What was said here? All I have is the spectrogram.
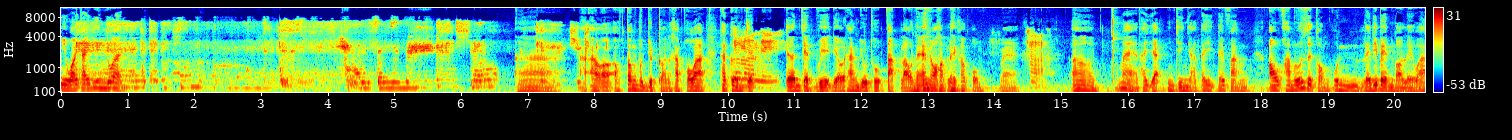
มีไวไกดิ้งด้วย Hiding from the rain and snow. อ่าเอาเอาเอาต้องหยุดก่อนแล้วครับ เพราะว่าถ้าเกินประมาณเจ็ดนี้เกินเจ็ดวิ เดี๋ยวทาง YouTube ตัดเราแน่นอนเลยครับผมแหม่ค่ะเออแหม่ถ้าอยากจริง ๆ อยากได้ได้ฟัง เอาความรู้สึกของคุณเลดี้เบนก่อนเลยว่า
